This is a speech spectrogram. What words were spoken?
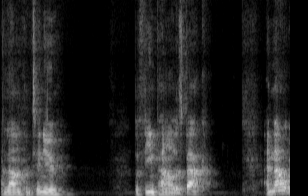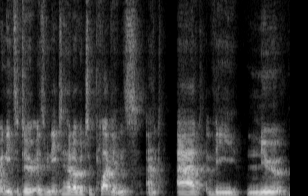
allow and continue. The theme panel is back. And now what we need to do is we need to head over to plugins and add the new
